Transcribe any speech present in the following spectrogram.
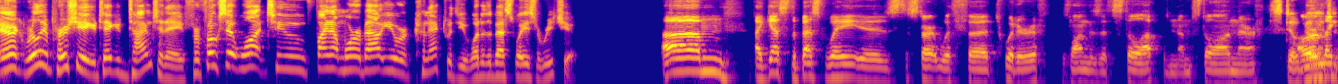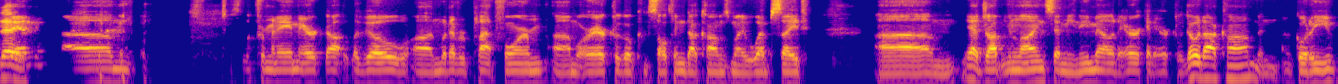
Eric, really appreciate you taking time today. For folks that want to find out more about you or connect with you, what are the best ways to reach you? Um, I guess the best way is to start with uh, Twitter, as long as it's still up and I'm still on there. Still going today. Um, just look for my name, Eric Legault, on whatever platform, um, or ericlegaultconsulting.com is my website um, yeah, drop me a line, send me an email at eric at ericlegault.com and go to you,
